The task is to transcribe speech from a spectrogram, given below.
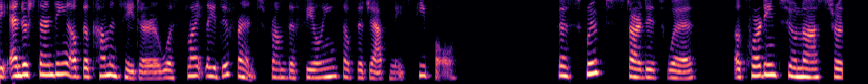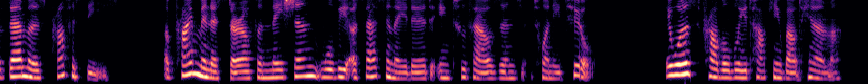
The understanding of the commentator was slightly different from the feelings of the Japanese people. The script started with, according to Nostradamus' prophecies, a prime minister of a nation will be assassinated in 2022. It was probably talking about him,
